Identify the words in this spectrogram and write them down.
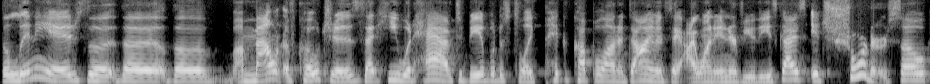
the lineage, the the the amount of coaches that he would have to be able just to like pick a couple on a dime and say, I want to interview these guys, it's shorter. So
